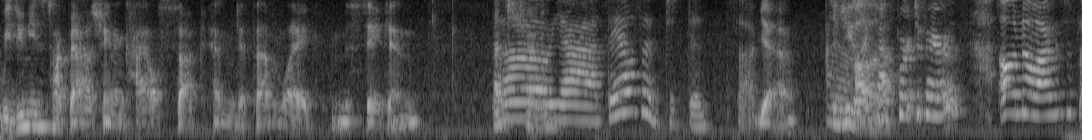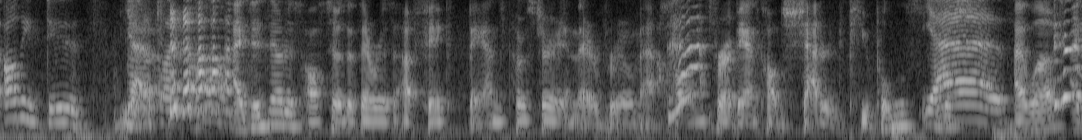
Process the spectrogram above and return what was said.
we do need to talk about how shane and kyle suck and get them like mistaken That's oh, true. Oh yeah. They also just did suck. yeah Did you Um, like Passport to Paris? Oh, no, I was just all these dudes. Yes. was like, oh. i did notice also that there was a fake band poster in their room at home for a band called shattered pupils which yes. i loved i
